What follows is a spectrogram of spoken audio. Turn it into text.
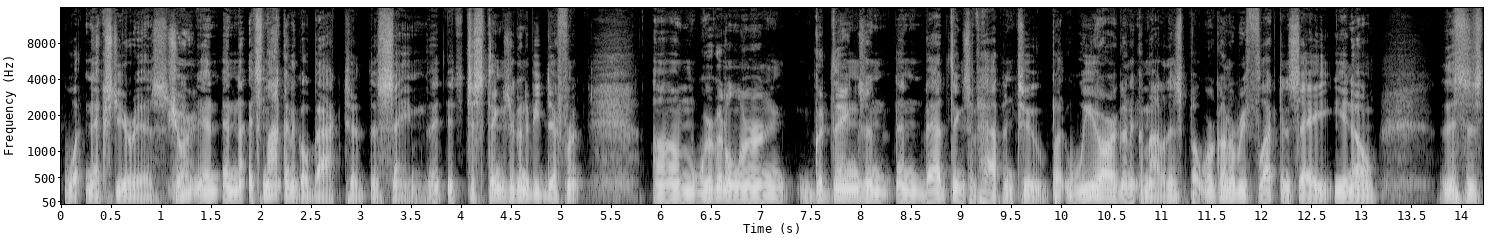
what next year is. Sure. And, and, and it's not going to go back to the same. It, it's just things are going to be different. Um, we're going to learn good things and, and bad things have happened too. But we are going to come out of this, but we're going to reflect and say, you know, this is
